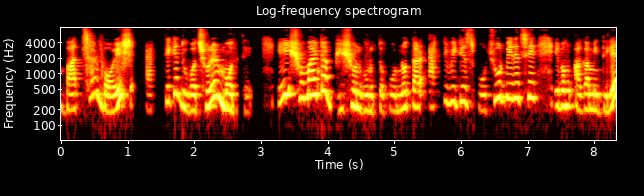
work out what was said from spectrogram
বাচ্চার বয়স এক থেকে দু বছরের মধ্যে। এই সময়টা ভীষণ গুরুত্বপূর্ণ। তার অ্যাক্টিভিটিস প্রচুর বেড়েছে এবং আগামী দিনে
